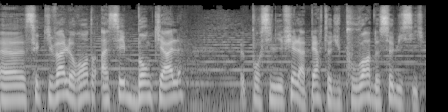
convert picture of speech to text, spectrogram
euh, ce qui va le rendre assez bancal euh, pour signifier la perte du pouvoir de celui-ci.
